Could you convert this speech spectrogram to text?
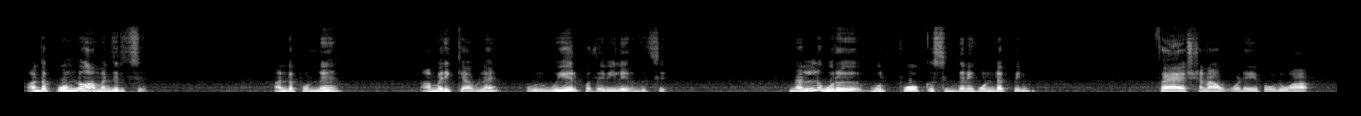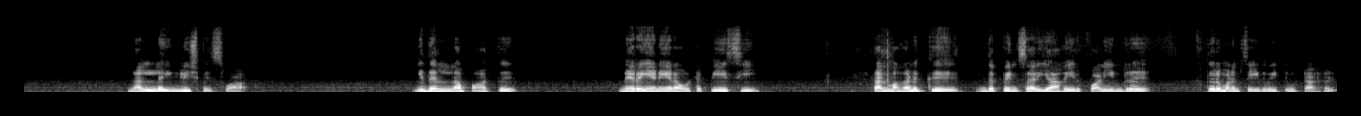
அந்த பொண்ணும் அமைஞ்சிருச்சு. அந்த பொண்ணு அமெரிக்காவில் ஒரு உயர் பதவியில் இருந்துச்சு. நல்ல ஒரு முற்போக்கு சிந்தனை கொண்ட பெண். ஃபேஷனாக உடைய போடுவா. நல்ல இங்கிலீஷ் பேசுவா. இதெல்லாம் பார்த்து நிறைய நேரம் அவள்கிட்ட பேசி தன் மகனுக்கு இந்த பெண் சரியாக இருப்பாள் என்று திருமணம் செய்து வைத்து விட்டார்கள்.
